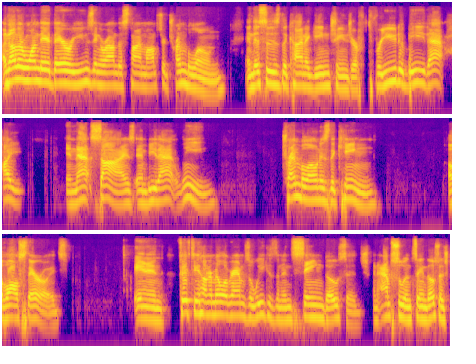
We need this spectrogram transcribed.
Another one they, they were using around this time, Mobster Trenbolone, and this is the kind of game changer for you to be that height and that size and be that lean. Trenbolone is the king of all steroids. And 1500 milligrams a week is an insane dosage, an absolute insane dosage.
